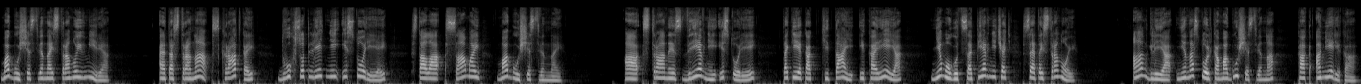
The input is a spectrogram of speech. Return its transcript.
могущественной страной в мире. Эта страна с краткой двухсотлетней историей стала самой могущественной. А страны с древней историей такие как Китай и Корея, не могут соперничать с этой страной. Англия не настолько могущественна, как Америка.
